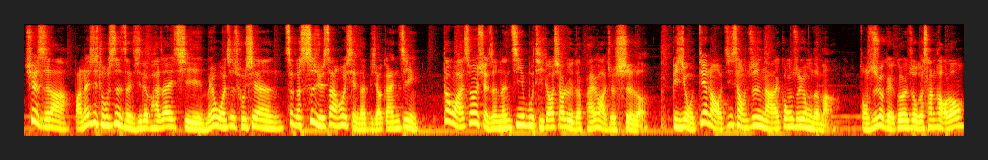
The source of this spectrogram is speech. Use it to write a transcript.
确实啦，把那些图示整齐的排在一起，没有文字出现，这个视觉上会显得比较干净。但我还是会选择能进一步提高效率的排法就是了。毕竟我电脑机场就是拿来工作用的嘛。总之就给各位做个参考喽。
